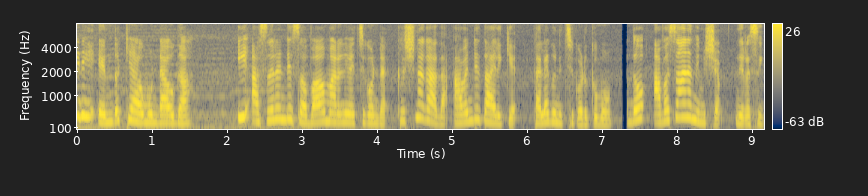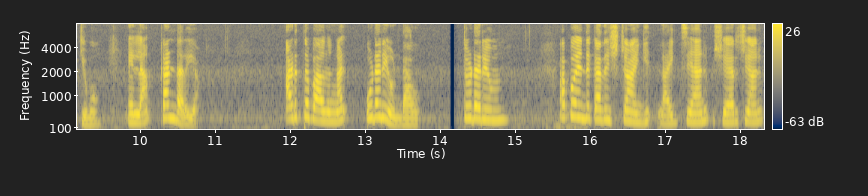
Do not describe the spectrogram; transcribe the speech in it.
ഇനി എന്തൊക്കെയാവും ഉണ്ടാവുക? ഈ അസുരന്റെ സ്വഭാവം അറിഞ്ഞു വെച്ചുകൊണ്ട് കൃഷ്ണഗാഥ അവന്റെ താലിക്ക് തലകുനിച്ചു കൊടുക്കുമോ? അതോ അവസാന നിമിഷം നിരസിക്കുമോ? എല്ലാം കണ്ടറിയാം. അടുത്ത ഭാഗങ്ങൾ ഉടനെ ഉണ്ടാവും. തുടരും. അപ്പോൾ എന്റെ കഥ ഇഷ്ടമായെങ്കിൽ ലൈക്ക് ചെയ്യാനും ഷെയർ ചെയ്യാനും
